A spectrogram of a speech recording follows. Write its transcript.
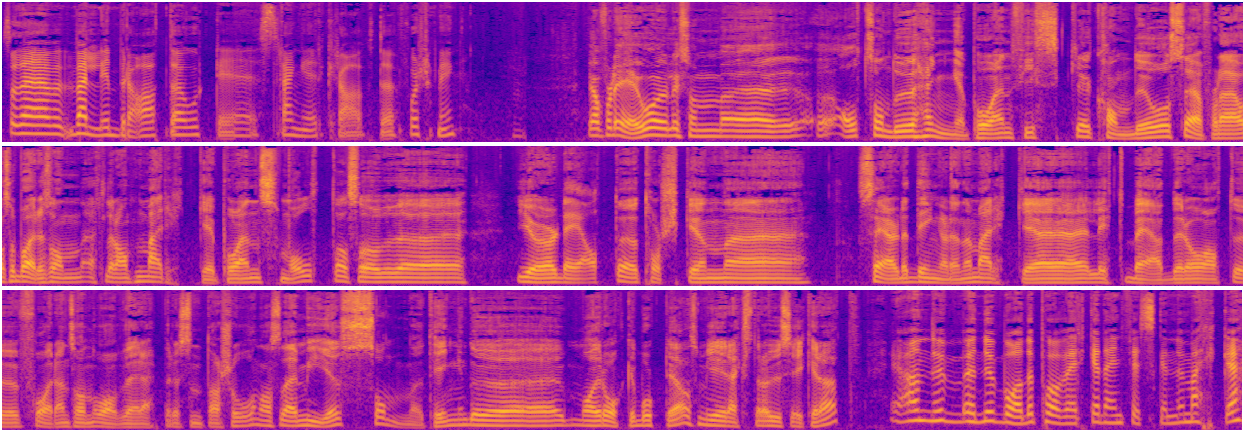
Så det er veldig bra at det har blitt strengere krav til forskning. Ja, for det er jo liksom Alt sånn du henger på en fisk, kan du jo se for deg altså bare sånn et eller annet merke på en smolt. altså Gjør det at torsken ser det dinglende merket litt bedre, og at du får en sånn overrepresentasjon. Altså Det er mye sånne ting du må råke borti, ja, som gir ekstra usikkerhet. Ja, du, du, både påvirker den fisken du merker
